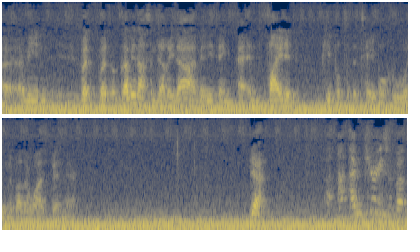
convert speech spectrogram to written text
Uh, I mean, but but Levinas and Derrida, if anything, invited people to the table who wouldn't have otherwise been there. Yeah. I'm curious about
